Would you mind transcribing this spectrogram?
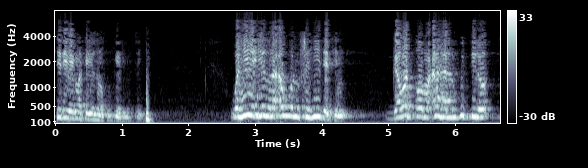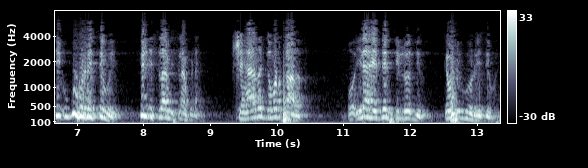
Sidii bay marka iyaduna ku geeriyootay wa hiya iyaduna awalu shahiidatin gabadh oo macnaha lagu dilo si ugu horraysay wey filislaami islamka dhex shahaado gabadh qaadata oo ilaahay dartii loo dilo gabadhii ugu horreysay waay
